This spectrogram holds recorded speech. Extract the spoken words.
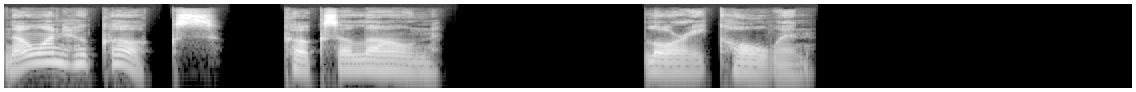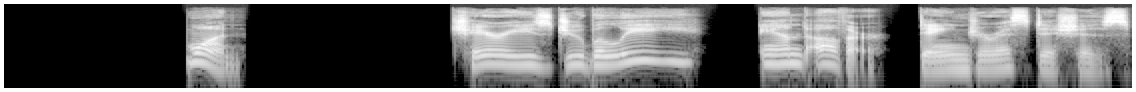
No one who cooks, cooks alone. Laurie Colwin. 1. Cherries Jubilee and other dangerous dishes.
